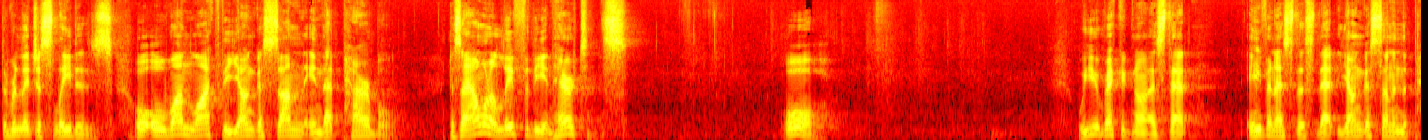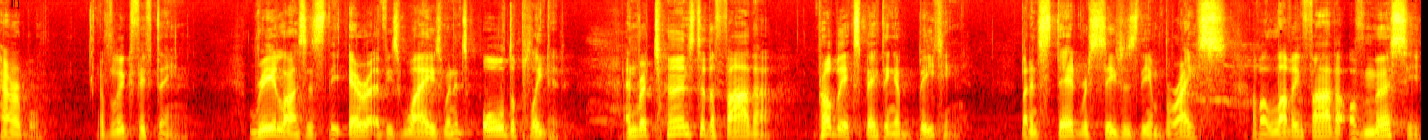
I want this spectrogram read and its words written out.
the religious leaders or, or one like the younger son in that parable to say, I want to live for the inheritance? Or will you recognize that even as this, that younger son in the parable, of Luke 15 realizes the error of his ways when it's all depleted and returns to the Father, probably expecting a beating, but instead receives the embrace of a loving Father of mercy.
